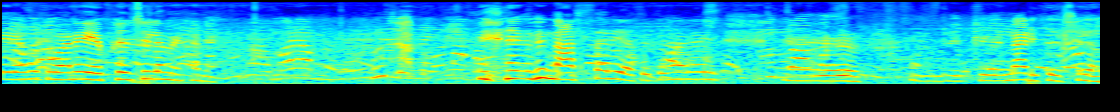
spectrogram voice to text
এই দেখো, তোমার এই ফেলছিলাম এখানে। এখানে নার্সারি আছে, তোমার এই নাড়ি ফেলছিলাম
